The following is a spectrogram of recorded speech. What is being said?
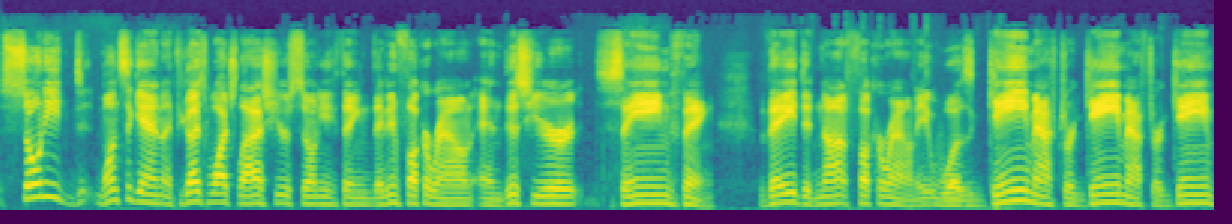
Sony once again, if you guys watched last year's Sony thing, they didn't fuck around, and this year, same thing. They did not fuck around. It was game after game after game.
